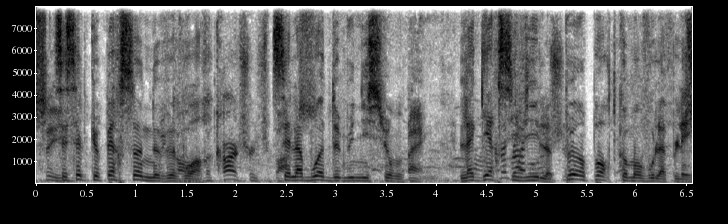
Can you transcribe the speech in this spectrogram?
c'est celle que personne ne veut voir. C'est la boîte de munitions. La guerre civile, peu importe comment vous l'appelez.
